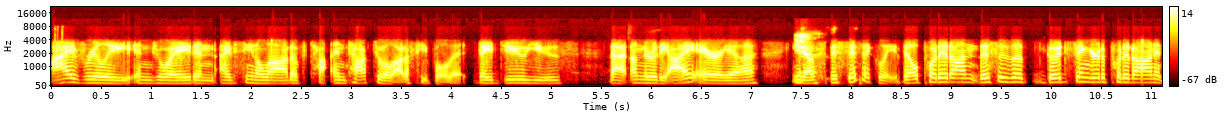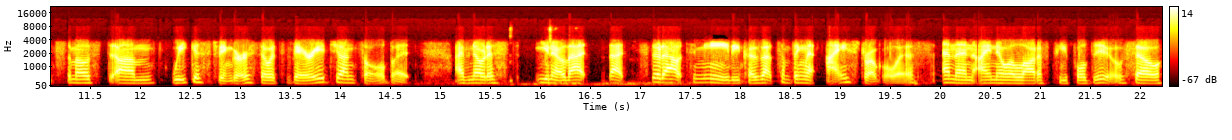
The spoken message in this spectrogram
I've really enjoyed, and I've seen a lot of ta- and talked to a lot of people that they do use that under the eye area. You know, specifically, they'll put it on. This is a good finger to put it on. It's the most um, weakest finger, so it's very gentle. But I've noticed, you know, that that stood out to me because that's something that I struggle with, and then I know a lot of people do. So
